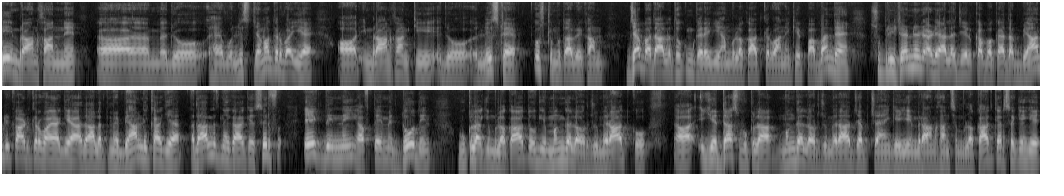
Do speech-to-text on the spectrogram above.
ये इमरान खान ने जो है वो लिस्ट जमा करवाई है और इमरान खान की जो लिस्ट है, उसके मुताबिक हम जब अदालत हुक्म करेगी हम मुलाकात करवाने के पाबंद हैं। सुप्रिटेंडेंट अडयाला जेल का बाकायदा बयान रिकॉर्ड करवाया गया अदालत में बयान लिखा गया। अदालत ने कहा कि सिर्फ़ एक दिन नहीं हफ़्ते में दो दिन वकला की मुलाकात होगी मंगल और जुमेरात को। आ, ये दस वकला मंगल और जुमेरात जब चाहेंगे ये इमरान खान से मुलाकात कर सकेंगे।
